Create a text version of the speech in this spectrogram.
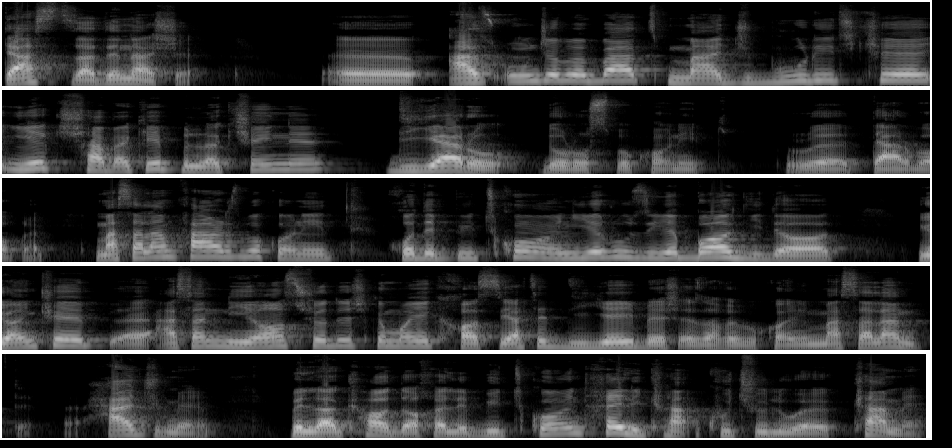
دست زده نشه. از اونجا به بعد مجبورید که یک شبکه بلاکچین دیگر رو درست بکنید در واقع. مثلا فرض بکنید خود بیت کوین یه روز یه باگی داد یا اینکه اصلا نیاز شدش که ما یک خاصیت دیگه ای بهش اضافه بکنیم. مثلا حجم بلاک ها داخل بیت کوین خیلی کوچولوه کمه.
